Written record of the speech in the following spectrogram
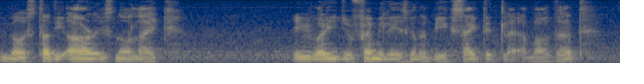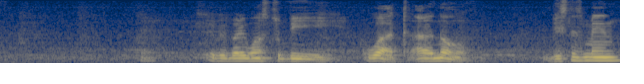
you know study art is not like everybody in your family is gonna be excited about that. Everybody wants to be what I don't know, businessman.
